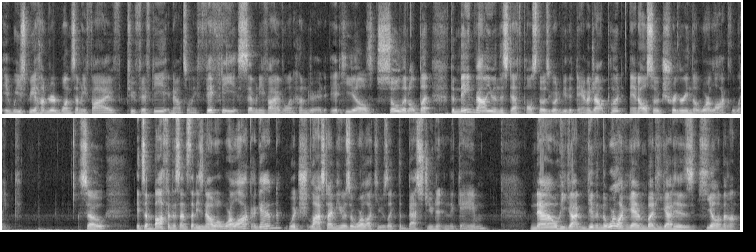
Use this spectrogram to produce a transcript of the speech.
It used to be 100, 175, 250, and now it's only 50, 75, 100. It heals so little, but the main value in this Death Pulse, though, is going to be the damage output and also triggering the Warlock link. So it's a buff in the sense that he's now a warlock again, which last time he was a warlock, he was like the best unit in the game. Now he got given the warlock again, but he got his heal amount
